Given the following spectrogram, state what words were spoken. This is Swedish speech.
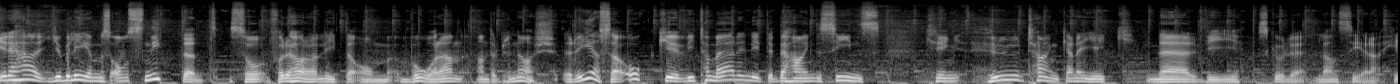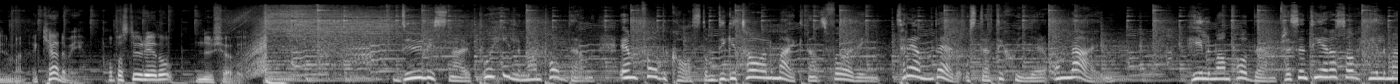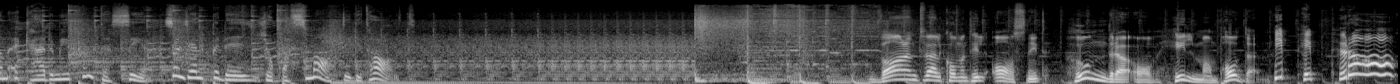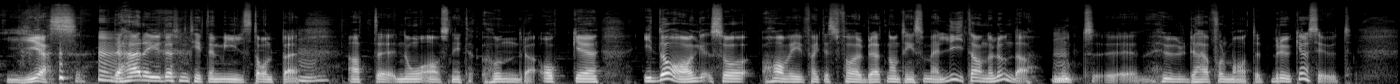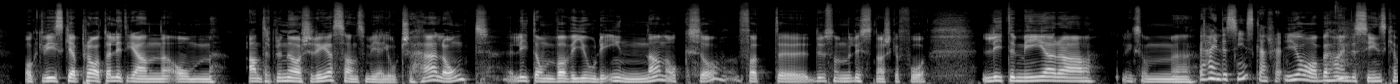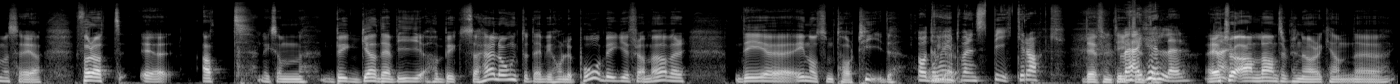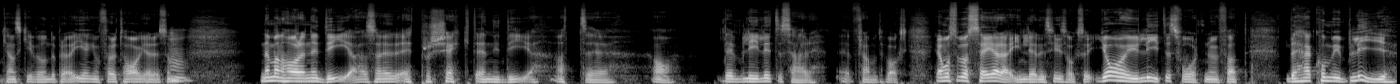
I det här jubileumsavsnittet så får du höra lite om våran entreprenörsresa och vi tar med dig lite behind the scenes kring hur tankarna gick när vi skulle lansera Hillman Academy. Hoppas du är redo. Nu kör vi! Du lyssnar på Hillman-podden, en podcast om digital marknadsföring, trender och strategier online. Hillman-podden presenteras av hillmanacademy.se som hjälper dig jobba smart digitalt. Varmt välkommen till avsnitt 100 av Hillman-podden. Hipp hipp hurra! Yes! Det här är ju definitivt en milstolpe Mm. att eh, nå avsnitt 100 och eh, idag så har vi faktiskt förberett någonting som är lite annorlunda Mm. mot eh, hur det här formatet brukar se ut. Och vi ska prata lite grann om entreprenörsresan som vi har gjort så här långt. Lite om vad vi gjorde innan också, för att eh, du som lyssnar ska få lite mera liksom, eh, Behind the scenes kanske? Ja, behind the scenes kan man säga. För att, eh, att liksom bygga det vi har byggt så här långt och det vi håller på att bygga framöver, det är något som tar tid. Och det har ju inte varit en spikrak Definitivt väg inte. heller. Jag tror alla entreprenörer kan, eh, kan skriva under på det, egenföretagare som, Mm när man har en idé, alltså ett projekt, en idé, att eh, ja, det blir lite så här eh, fram och tillbaks. Jag måste bara säga det här inledningsvis också, jag har ju lite svårt nu för att det här kommer ju bli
